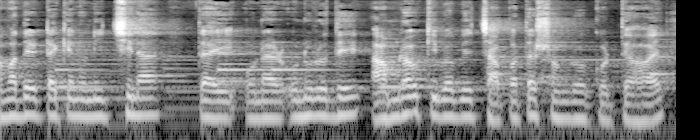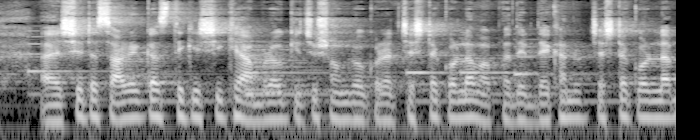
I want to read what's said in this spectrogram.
আমাদেরটা কেন নিচ্ছি না? তাই ওনার অনুরোধে আমরাও কীভাবে চা পাতা সংগ্রহ করতে হয় সেটা স্যারের কাছ থেকে শিখে আমরাও কিছু সংগ্রহ করার চেষ্টা করলাম, আপনাদের দেখানোর চেষ্টা করলাম।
